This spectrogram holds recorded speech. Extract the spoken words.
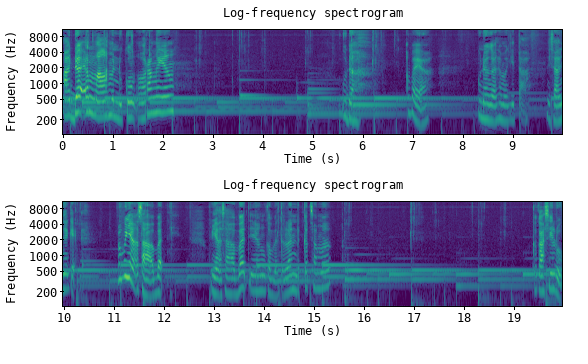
Ada yang malah mendukung orang yang udah apa ya udah nggak sama kita misalnya kayak lu punya sahabat nih. Punya sahabat yang kebetulan deket sama kekasih lu.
